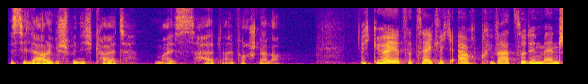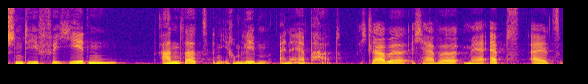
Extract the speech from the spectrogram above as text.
ist die Ladegeschwindigkeit meist halt einfach schneller. Ich gehöre jetzt tatsächlich auch privat zu den Menschen, die für jeden Ansatz in ihrem Leben eine App hat. Ich glaube, ich habe mehr Apps als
